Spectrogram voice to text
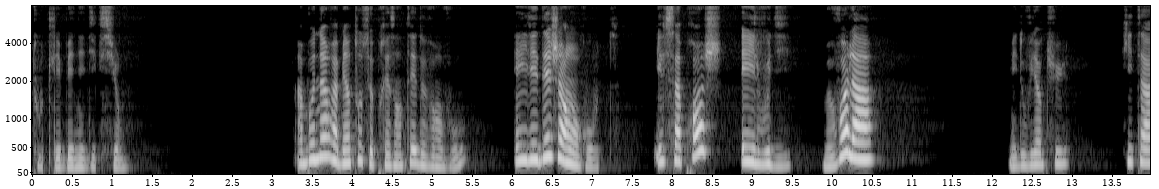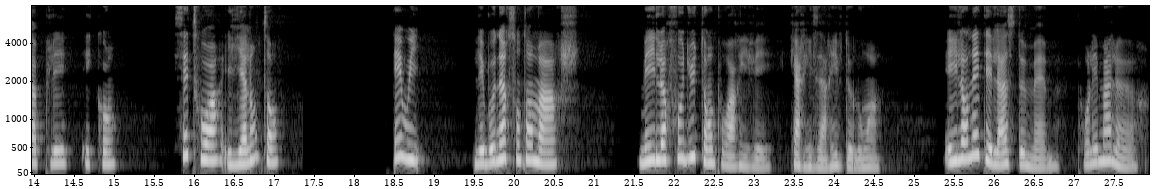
toutes les bénédictions. Un bonheur va bientôt se présenter devant vous, et il est déjà en route. Il s'approche et il vous dit Me voilà Mais d'où viens-tu? Qui t'a appelé et quand? C'est toi, il y a longtemps. Eh oui, les bonheurs sont en marche, mais il leur faut du temps pour arriver, car ils arrivent de loin. Et il en est hélas de même les malheurs.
